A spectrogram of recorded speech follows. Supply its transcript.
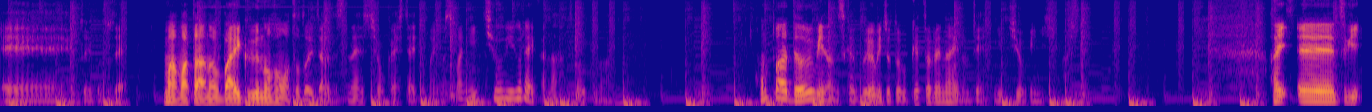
えー、ということで。まあ、またあの、バイクの方も届いたらですね、紹介したいと思います。まあ、日曜日ぐらいかな、届くのはね。本当は土曜日なんですけど、土曜日ちょっと受け取れないので、日曜日にしました。はい、えー、次。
